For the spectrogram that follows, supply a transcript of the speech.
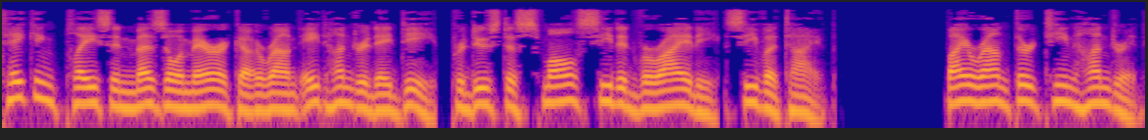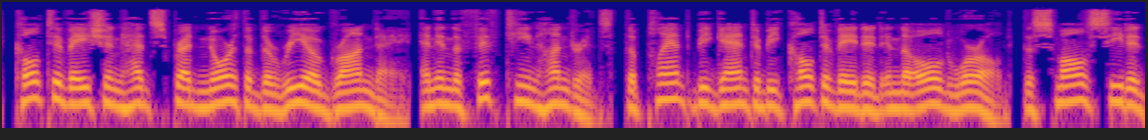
taking place in Mesoamerica around 800 AD, produced a small seeded variety Sieva type. By around 1300, cultivation had spread north of the Rio Grande, and in the 1500s, the plant began to be cultivated in the Old World. The small seeded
